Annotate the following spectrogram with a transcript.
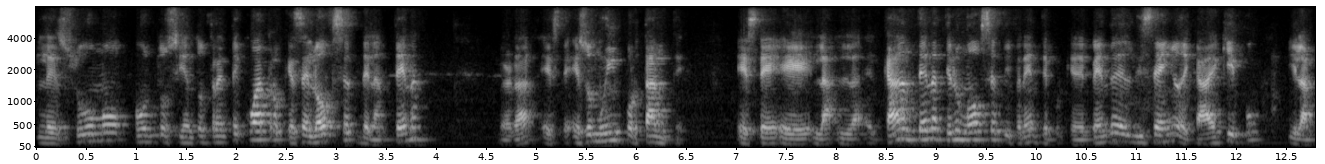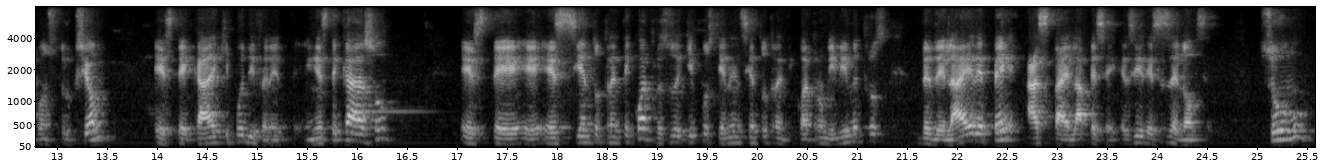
le sumo .134 que es el offset de la antena, ¿verdad? Este, eso es muy importante. Este, eh, cada antena tiene un offset diferente porque depende del diseño de cada equipo y la construcción. este, cada equipo es diferente. En este caso, este, eh, es 134. Esos equipos tienen 134 milímetros desde el ARP hasta el APC. Es decir, ese es el offset. Sumo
